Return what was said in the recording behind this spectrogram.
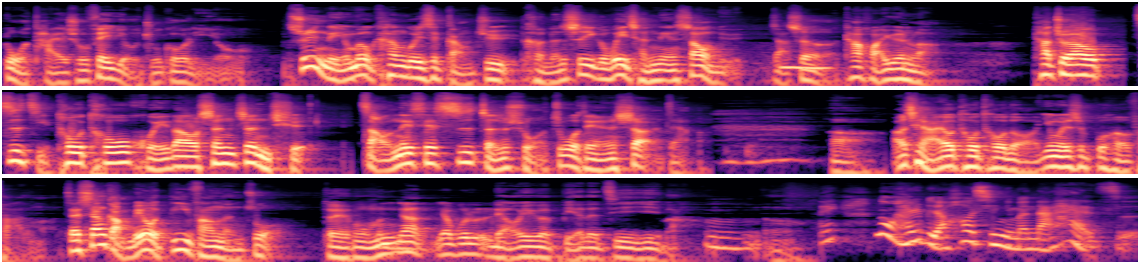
堕胎，除非有足够理由。所以你有没有看过一些港剧？可能是一个未成年少女，假设她怀孕了，她就要自己偷偷回到深圳去找那些私诊所做这件事儿，这样啊，而且还要偷偷的哦，因为是不合法的嘛，在香港没有地方能做。对，我们要要不聊一个别的记忆吧？嗯嗯，哎，那我还是比较好奇，你们男孩子，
